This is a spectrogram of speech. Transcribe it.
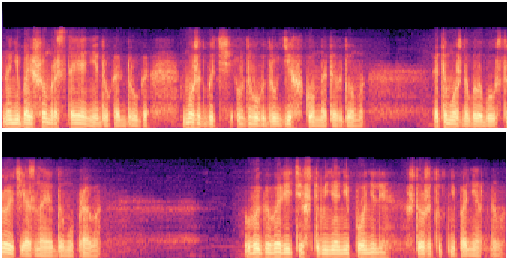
на небольшом расстоянии друг от друга, может быть, в двух других комнатах дома. Это можно было бы устроить, я знаю, дому права. Вы говорите, что меня не поняли? Что же тут непонятного?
